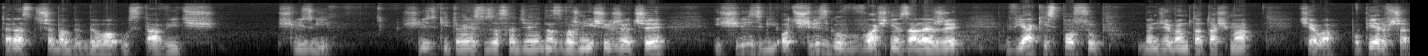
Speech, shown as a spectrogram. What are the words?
Teraz trzeba by było ustawić ślizgi. Ślizgi to jest w zasadzie jedna z ważniejszych rzeczy i ślizgi, od ślizgów właśnie zależy w jaki sposób będzie Wam ta taśma cięła. Po pierwsze,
